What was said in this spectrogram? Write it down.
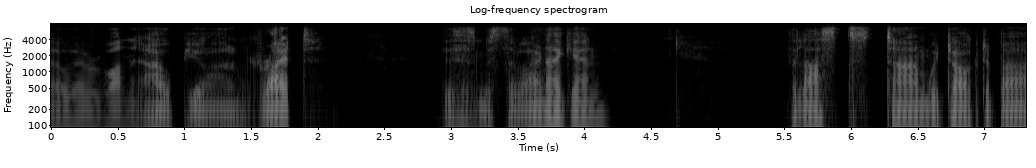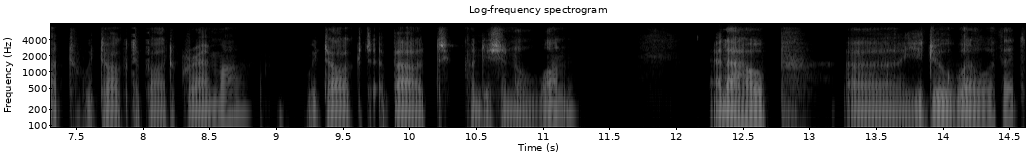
Hello everyone, I hope you are right. This is Mr. Wallner again. The last time we talked about, we talked about grammar, we talked about conditional one, and I hope uh, you do well with it.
